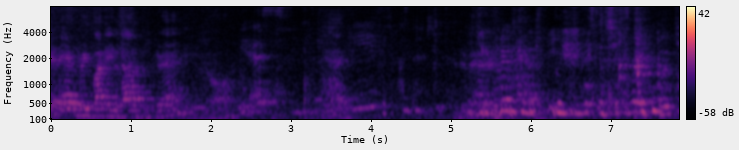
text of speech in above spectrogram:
and everybody loves Granny, you know. Yes? Yes. As a matter of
